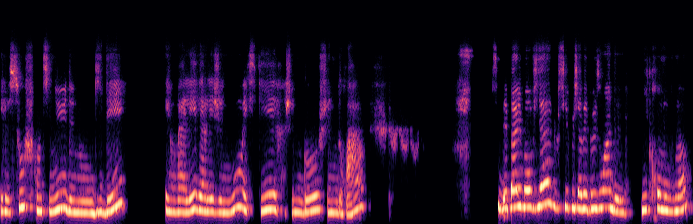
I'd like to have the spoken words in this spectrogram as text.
Et le souffle continue de nous guider et on va aller vers les genoux. Expire, genou gauche, genou droit. Si des bâillements viennent ou si vous avez besoin de micro-mouvements,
